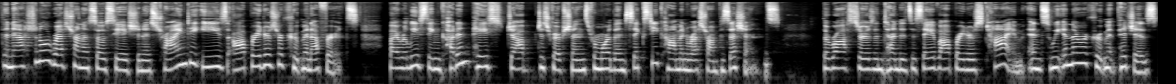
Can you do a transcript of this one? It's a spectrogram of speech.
The National Restaurant Association is trying to ease operators' recruitment efforts by releasing cut and paste job descriptions for more than 60 common restaurant positions. The roster is intended to save operators time and sweeten their recruitment pitches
